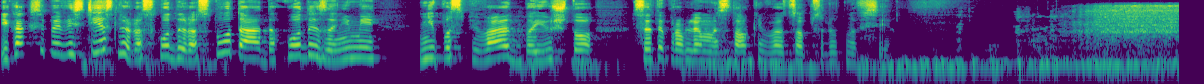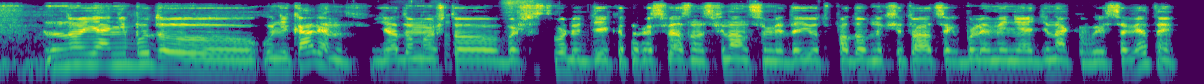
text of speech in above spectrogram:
и как себя вести, если расходы растут, а доходы за ними не поспевают. Боюсь, что с этой проблемой сталкиваются абсолютно все. Ну, я не буду уникален. Я думаю, что большинство людей, которые связаны с финансами, дают в подобных ситуациях более-менее одинаковые советы.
